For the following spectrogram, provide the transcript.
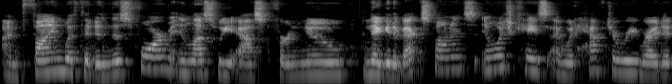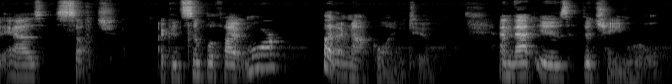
I'm fine with it in this form unless we ask for no negative exponents, in which case I would have to rewrite it as such. I could simplify it more, but I'm not going to. And that is the chain rule.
